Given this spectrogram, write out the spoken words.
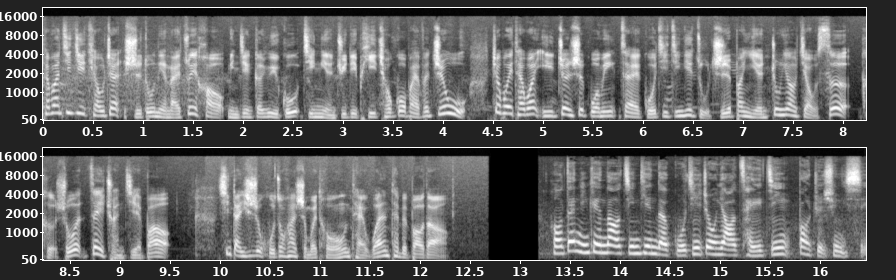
台湾经济挑战十多年来最好，民间更预估今年 GDP 超过百分之五。这回台湾以正式国民在国际经济组织扮演重要角色，可说再传捷报。新台记者胡宗汉、沈维彤，台湾台北报道。好，带您看到今天的国际重要财经报纸讯息。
